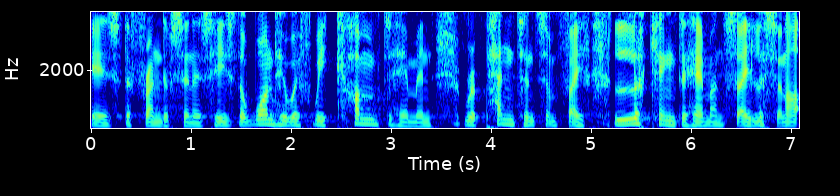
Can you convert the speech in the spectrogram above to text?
is the friend of sinners. He's the one who, if we come to him in repentance and faith, looking to him and say, Listen, I,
